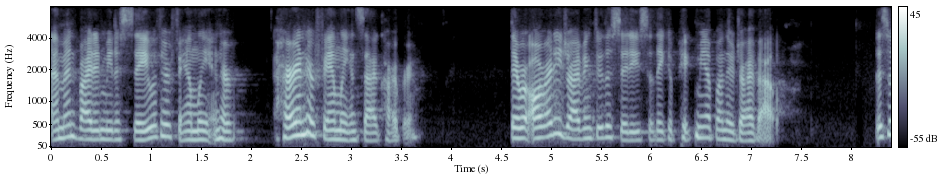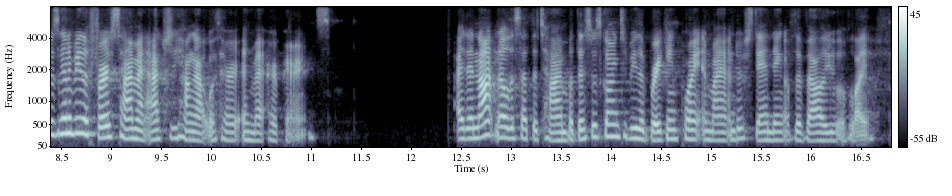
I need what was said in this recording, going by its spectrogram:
Emma invited me to stay with her family and her, her and her family in Sag Harbor. They were already driving through the city so they could pick me up on their drive out. This was going to be the first time I actually hung out with her and met her parents. I did not know this at the time, but this was going to be the breaking point in my understanding of the value of life.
